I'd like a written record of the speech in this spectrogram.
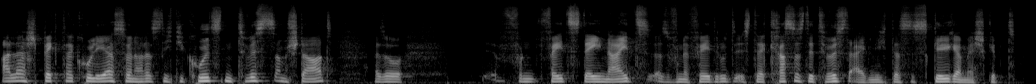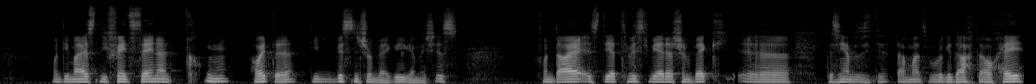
allerspektakulärste und hat jetzt nicht die coolsten Twists am Start. Also von Fade Stay Night, also von der Fade-Route, ist der krasseste Twist eigentlich, dass es Gilgamesh gibt. Und die meisten, die Fade Stay Night gucken heute, die wissen schon, wer Gilgamesh ist. Von daher ist der Twist wäre schon weg. Äh, deswegen haben sie sich damals wohl gedacht, auch hey,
